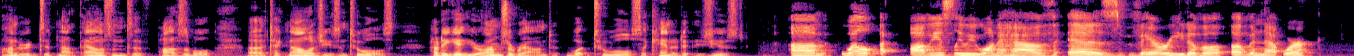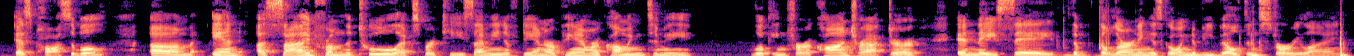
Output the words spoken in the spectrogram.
hundreds, if not thousands, of possible uh, technologies and tools? How do you get your arms around what tools a candidate has used? Um, well, obviously, we want to have as varied of a, of a network as possible. Um, and aside from the tool expertise, I mean, if Dan or Pam are coming to me looking for a contractor and they say the, the learning is going to be built in Storyline,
